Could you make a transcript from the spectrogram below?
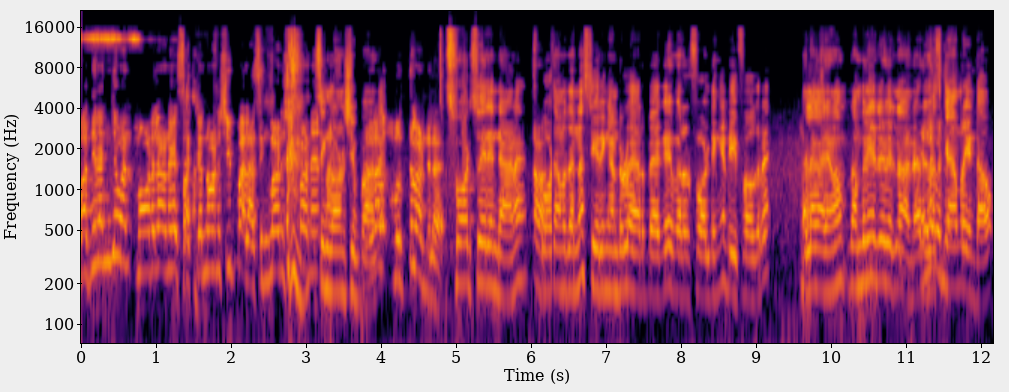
പതിനഞ്ച് മോഡലാണ്. സെക്കൻഡ് ഓണർഷിപ്പ് അല്ല സിംഗിൾ ഓണർഷിപ്പ് ആണ്. സിംഗിൾ ഓണർഷിപ്പ് ആണ്. വൃത്തിലുണ്ടല്ലേ സ്പോർട്സ് വേരിയന്റ് ആണ്. സ്പോർട്സ് ആകുമ്പോൾ തന്നെ സ്റ്റിയറിംഗ് കൺട്രോൾ എയർ ബാഗ് വിറൽ ഫോൾഡിങ് ഡീഫോഗർ എല്ലാ കാര്യങ്ങളും കമ്പനി ആയിട്ട് വരുന്നതാണ് റിവേഴ്സ് ക്യാമറ ഉണ്ടാവും.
